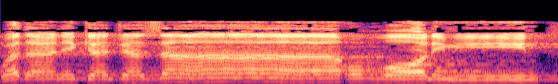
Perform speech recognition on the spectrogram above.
وذلك جزاء الظالمين.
